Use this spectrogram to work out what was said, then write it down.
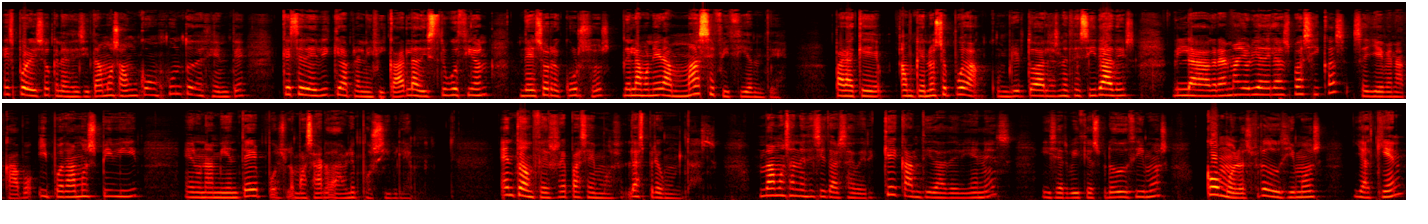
es por eso que necesitamos a un conjunto de gente que se dedique a planificar la distribución de esos recursos de la manera más eficiente, para que, aunque no se puedan cumplir todas las necesidades, la gran mayoría de las básicas se lleven a cabo y podamos vivir en un ambiente pues lo más agradable posible. Entonces, repasemos las preguntas. Vamos a necesitar saber qué cantidad de bienes y servicios producimos, cómo los producimos y a quién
